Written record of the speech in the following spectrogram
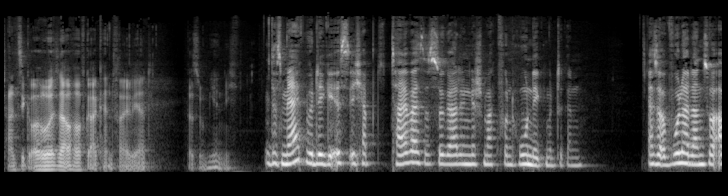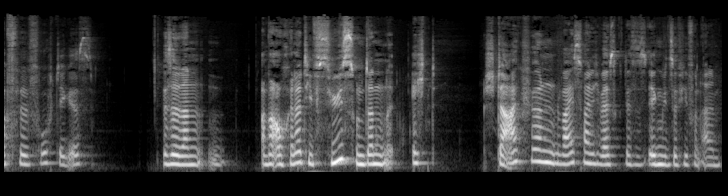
20 Euro ist er auch auf gar keinen Fall wert. Also mir nicht. Das Merkwürdige ist, ich habe teilweise sogar den Geschmack von Honig mit drin. Also obwohl er dann so apfelfruchtig ist, ist er dann aber auch relativ süß und dann echt stark für einen Weißwein. Ich weiß, das ist irgendwie zu viel von allem.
